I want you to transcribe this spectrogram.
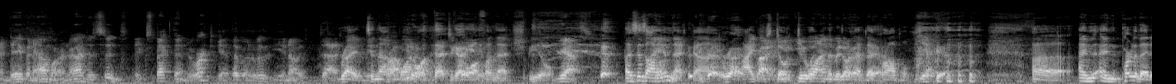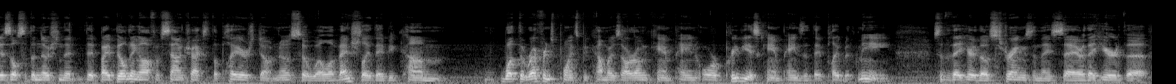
and Damon Albarn. And I just didn't expect them to work together, but you know that Right, to not problem. want, don't want that to guy go off on that spiel. Yes. Uh, since I am that guy, Right. I just Right, don't you- do you it, want- and then we don't have that yeah. problem. Yeah. Uh, and, and part of that is also the notion that, that by building off of soundtracks that the players don't know so well, eventually they become what the reference points become is our own campaign or previous campaigns that they played with me. So that they hear those strings and they say, or they hear the,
